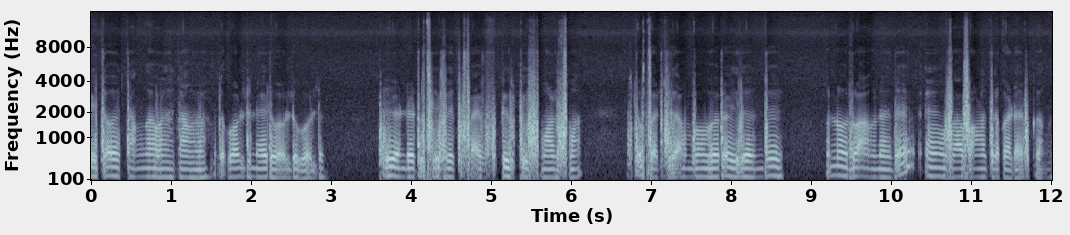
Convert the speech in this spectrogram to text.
ஏதோ தங்கம் இந்த gold near old gold three hundred rupees with five fifty fifty small super ஐம்பது ரூபா இது வந்து வாங்கினது. பாப்பாங்கத்தில் கடை இருக்குங்க.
